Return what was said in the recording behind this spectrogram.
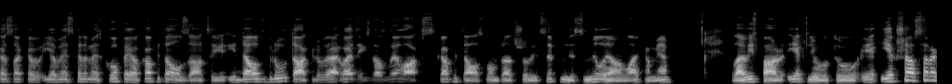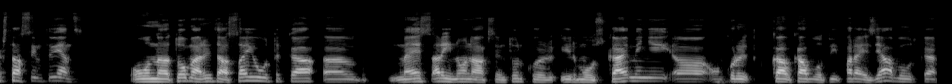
kas saka, ja mēs skatāmies kopējo kapitalizāciju, ir daudz grūtāk, ir vajadzīgs daudz lielāks kapitāls, manuprāt, šobrīd 70 miljonu laikam, ja, lai vispār iekļūtu iekšā sarakstā 101. Un uh, tomēr ir tā sajūta, ka uh, mēs arī nonāksim tur, kur ir mūsu kaimiņi, un kur kā, kā būtu pareizi jābūt, ka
